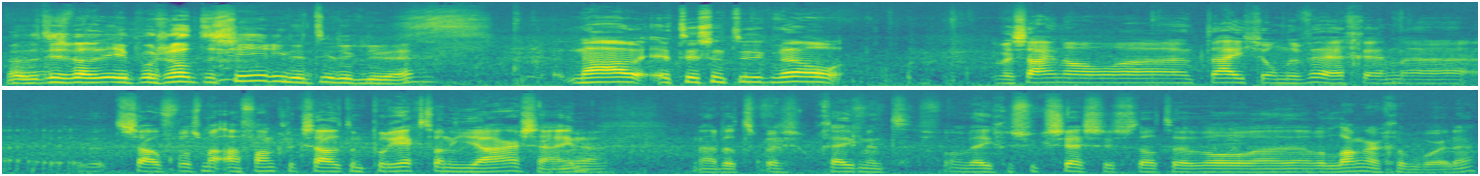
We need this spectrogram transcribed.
Want het is wel een imposante serie natuurlijk nu, hè? Nou, het is natuurlijk wel. We zijn al eh, een tijdje onderweg en eh, het zou volgens mij aanvankelijk zou het een project van een jaar zijn. Ja. Nou, dat is op een gegeven moment vanwege succes is dat eh, wel, eh, wel langer geworden.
